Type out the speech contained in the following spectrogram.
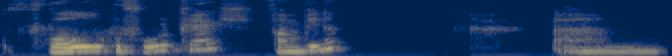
vol gevoel krijg van binnen. Um,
